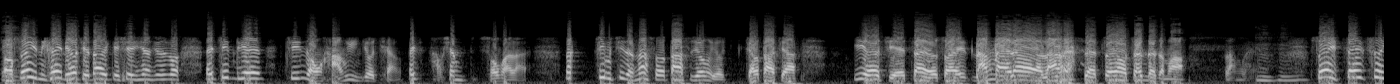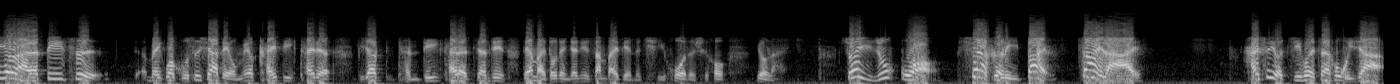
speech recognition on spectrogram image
哦，所以你可以了解到一个现象，就是说，哎，今天金融航运又强，哎，好像手法来。那记不记得那时候大师兄有教大家，一而竭，再而衰，狼来了，狼来了，最后真的什么？狼来了。嗯哼，所以这一次又来了，第一次美国股市下跌，我们又开低，开的比较很低，开了将近两百多点，将近三百点的期货的时候又来。所以如果下个礼拜再来，还是有机会再护一下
